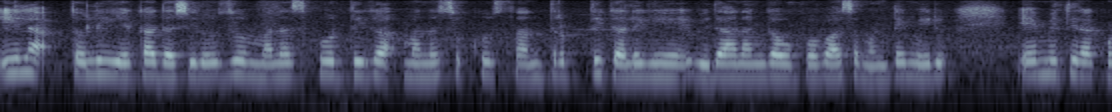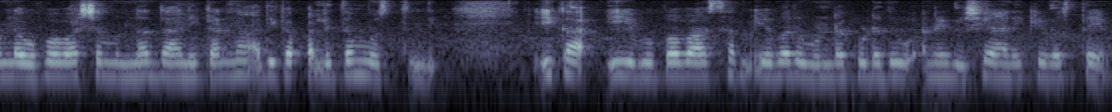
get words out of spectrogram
ఇలా తొలి ఏకాదశి రోజు మనస్ఫూర్తిగా మనసుకు సంతృప్తి కలిగే విధానంగా ఉపవాసం ఉంటే మీరు ఏమి తినకుండా ఉపవాసం ఉన్న దానికన్నా అధిక ఫలితం వస్తుంది. ఇక ఈ ఉపవాసం ఎవరు ఉండకూడదు అనే విషయానికి వస్తే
